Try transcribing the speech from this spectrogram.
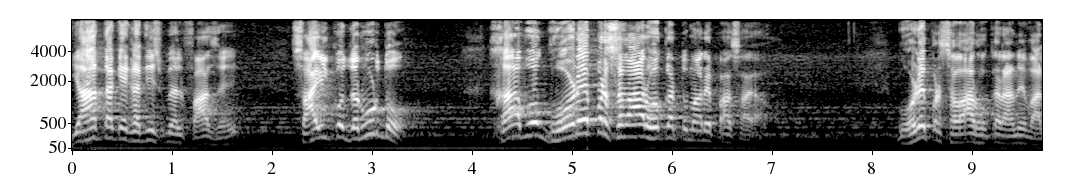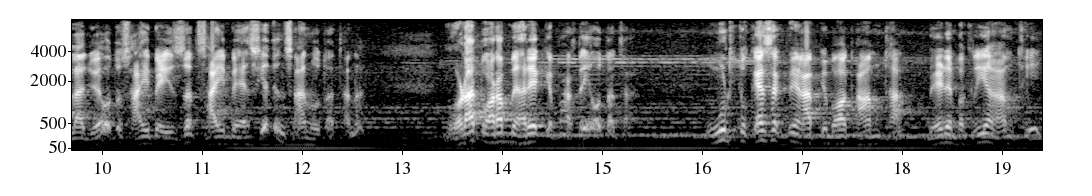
यहाँ तक एक हदीस में अल्फाज हैं, साइल को ज़रूर दो। खा वो घोड़े पर सवार होकर तुम्हारे पास आया। घोड़े पर सवार होकर आने वाला जो है, वो तो साहिब इज़्ज़त साहिब हैसियत इंसान होता था ना। घोड़ा तो अरब में हर एक के पास नहीं होता था। ऊँट तो कह सकते हैं आपके बहुत आम था, भेड़े बकरियाँ आम थी।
